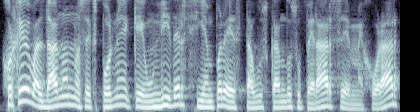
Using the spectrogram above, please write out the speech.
Jorge Valdano nos expone que un líder siempre está buscando superarse, mejorar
